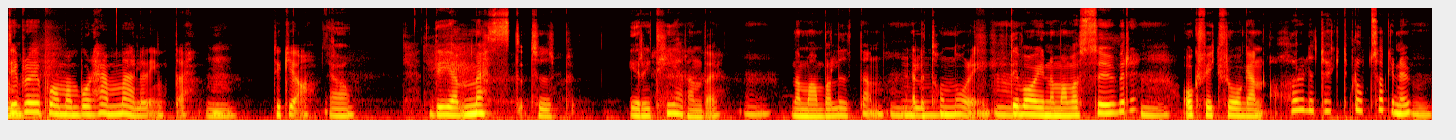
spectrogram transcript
Det beror ju på om man bor hemma eller inte. mm. Tycker jag. Ja. Det mest typ irriterande Mm. när man var liten Mm. eller tonåring. Mm. Det var ju när man var sur Mm. och fick frågan Har du lite högt blodsocker nu? Mm.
